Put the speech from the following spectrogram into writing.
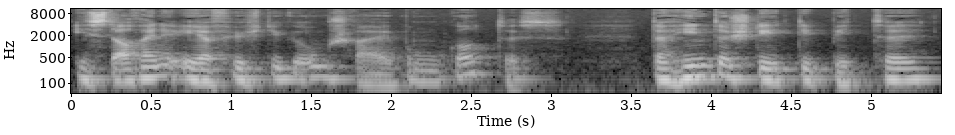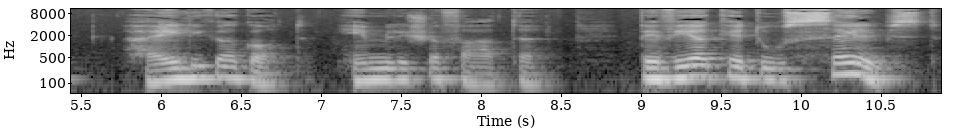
ist auch eine ehrfürchtige Umschreibung Gottes. Dahinter steht die Bitte, heiliger Gott, himmlischer Vater, bewirke du selbst,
